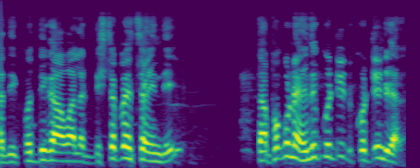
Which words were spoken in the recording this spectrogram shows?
అది కొద్దిగా వాళ్ళకి డిస్టర్బెన్స్ అయింది. తప్పకుండా ఎందుకు కొట్టిండు? కొట్టిండు కదా.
